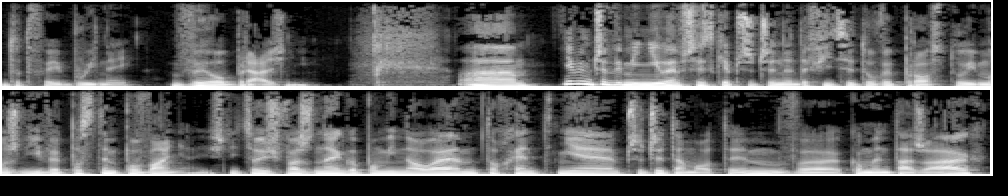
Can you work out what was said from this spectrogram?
do Twojej bujnej wyobraźni. A nie wiem, czy wymieniłem wszystkie przyczyny deficytu wyprostu i możliwe postępowania. Jeśli coś ważnego pominąłem, to chętnie przeczytam o tym w komentarzach.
